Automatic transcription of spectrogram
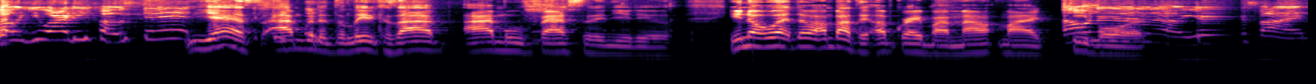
oh, you already posted it? Yes, I'm gonna delete it because I I move faster than you do. You know what though? I'm about to upgrade my mount my keyboard. Oh, no, no, no, no, you're fine.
